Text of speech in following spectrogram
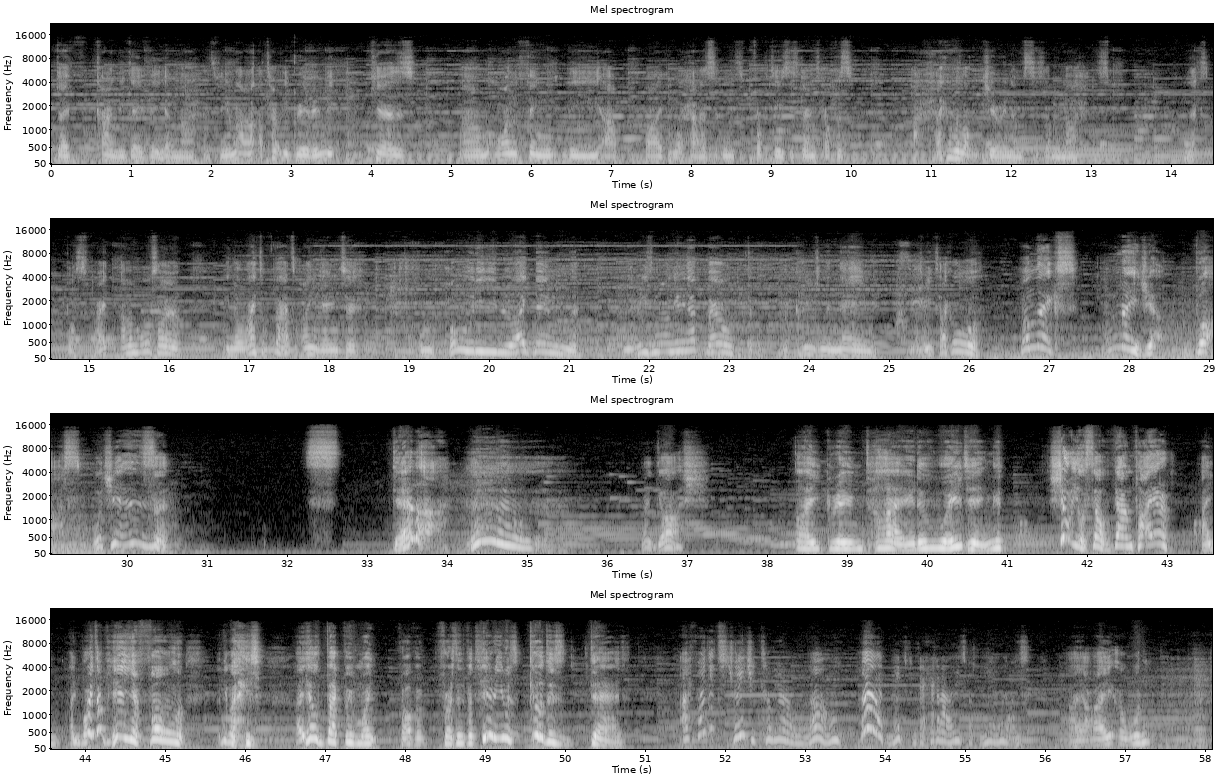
gave kindly gave the um, uh, thing, and I, I totally agree with him because um, one thing the uh, Bible has in its properties is going to help us a heck of a lot during um, some uh, next boss fight. I'm also, in the light of that, I'm going to perform Holy Lightning! And the reason why I'm doing that, well, the, the clue's in the name. We tackle the next major boss, which is... Stella! My gosh. I grown tired of waiting. Show yourself, vampire! I, I'm right up here, you fool! Anyways, I held back with my proper present, but here you're as good as dead. I find it strange you come here alone. Well, it makes me the heck out of least with me anyways. I, I, I wouldn't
